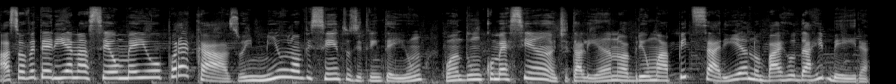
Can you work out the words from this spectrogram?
A sorveteria nasceu meio por acaso, em 1931, quando um comerciante italiano abriu uma pizzaria no bairro da Ribeira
